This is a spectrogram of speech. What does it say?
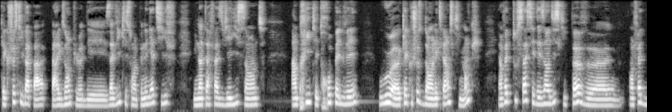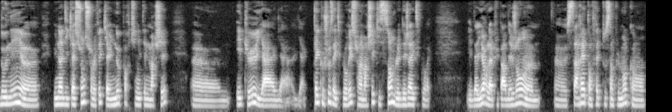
quelque chose qui va pas. Par exemple, des avis qui sont un peu négatifs, une interface vieillissante, un prix qui est trop élevé ou quelque chose dans l'expérience qui manque. Et en fait, tout ça, c'est des indices qui peuvent euh, en fait donner euh, une indication sur le fait qu'il y a une opportunité de marché euh, et qu'il y a, y, a, y a quelque chose à explorer sur un marché qui semble déjà exploré. Et d'ailleurs, la plupart des gens s'arrêtent en fait tout simplement quand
